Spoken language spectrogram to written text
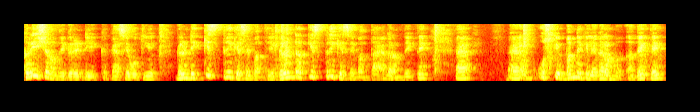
creation of the guarantee कैसे होती है? गारंटी किस तरीके से बनती है? गारंटर किस तरीके से बनता है? अगर हम देखते हैं उसके बनने के लिए अगर हम देखते हैं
